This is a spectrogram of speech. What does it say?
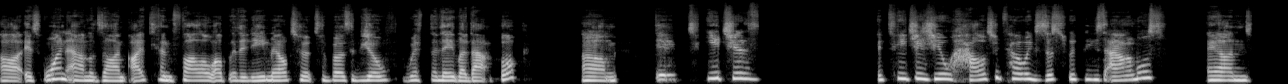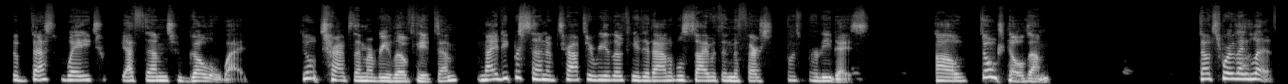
Uh, it's on Amazon. I can follow up with an email to, to both of you with the name of that book. Um, it teaches, it teaches you how to coexist with these animals and the best way to get them to go away. Don't trap them or relocate them. 90% of trapped and relocated animals die within the first 30 days. Uh, don't kill them. That's where they live.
